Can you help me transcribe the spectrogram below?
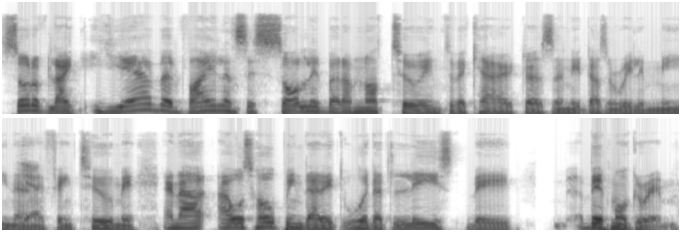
sort of like yeah the violence is solid but i'm not too into the characters and it doesn't really mean yeah. anything to me and i i was hoping that it would at least be a bit more grim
